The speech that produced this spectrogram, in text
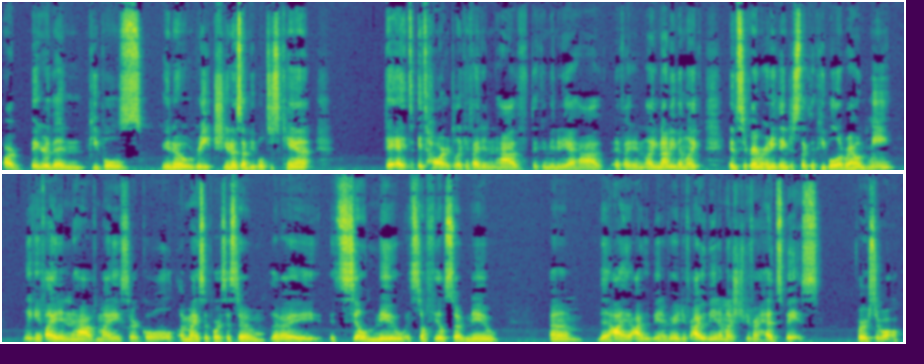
are bigger than people's, you know, reach. You know, some people just can't it's, it's hard. Like if I didn't have the community I have, if I didn't like, not even like Instagram or anything, just like the people around me, like if I didn't have my circle and my support system that I, it's still new. It still feels so new. Um, that I, I would be in a very different, I would be in a much different headspace, first of all.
